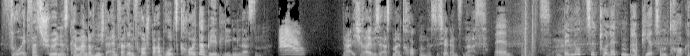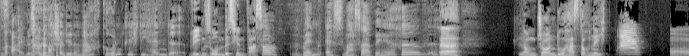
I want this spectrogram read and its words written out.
So etwas Schönes kann man doch nicht einfach in Frau Sparbrots Kräuterbeet liegen lassen. Na, ich reibe es erstmal trocken. Es ist ja ganz nass. Ähm, benutze Toilettenpapier zum Trockenreiben und wasche dir danach gründlich die Hände. Wegen so ein bisschen Wasser? Wenn es Wasser wäre. Äh, Long John, du hast doch nicht. Oh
